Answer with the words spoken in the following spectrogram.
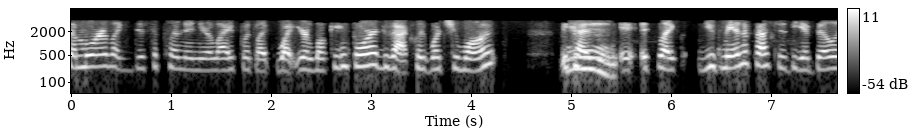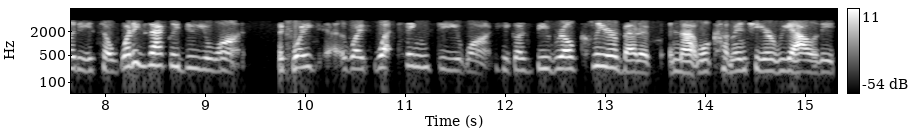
some more like discipline in your life with like what you're looking for, exactly what you want. Because Mm. it, it's like you've manifested the ability. So what exactly do you want? Like what like what things do you want? He goes, be real clear about it, and that will come into your reality.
